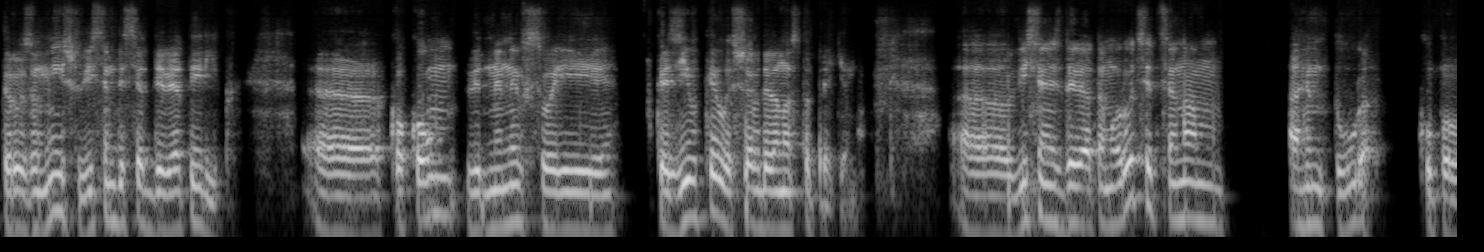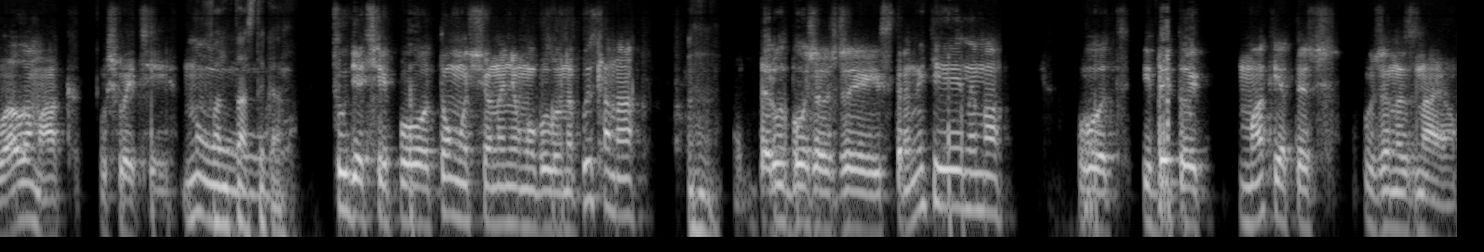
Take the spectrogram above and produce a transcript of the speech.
ти розумієш, 89-й рік. Е, Коком відмінив свої вказівки лише в 93-му. Е, в 89-му році це нам агентура купувала МАК у Швеції. Ну, Фантастика. Судячи по тому, що на ньому було написано, угу. даруй Боже, вже і страни тієї нема. От, і де той мак, я теж вже не знаю.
